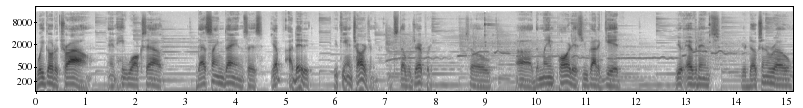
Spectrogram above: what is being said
we go to trial and he walks out that same day and says, yep, I did it. You can't charge him. It's double jeopardy. So uh, the main part is you got to get your evidence, your ducks in a row,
